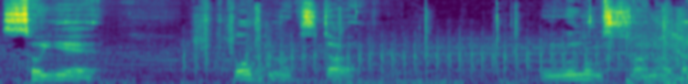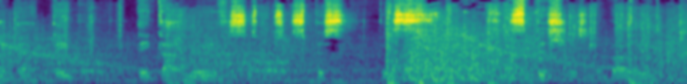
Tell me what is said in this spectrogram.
So yeah, Roblox start. When Windows found out about that, they they got really suspicious, suspicious about it,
